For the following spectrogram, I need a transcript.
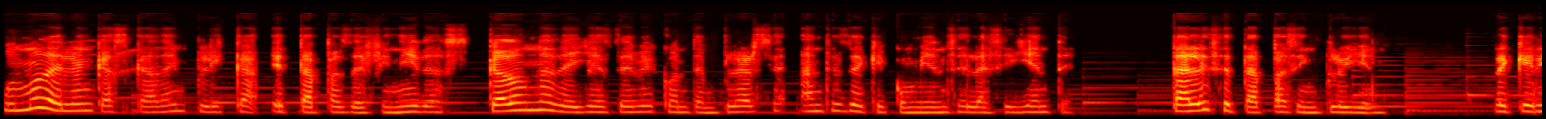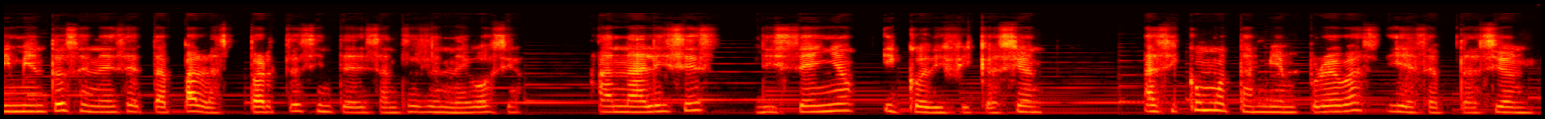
un modelo en cascada implica etapas definidas. Cada una de ellas debe contemplarse antes de que comience la siguiente. Tales etapas incluyen requerimientos en esa etapa las partes interesantes del negocio, análisis, diseño y codificación, así como también pruebas y aceptación.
